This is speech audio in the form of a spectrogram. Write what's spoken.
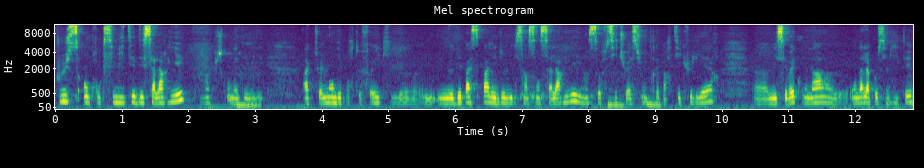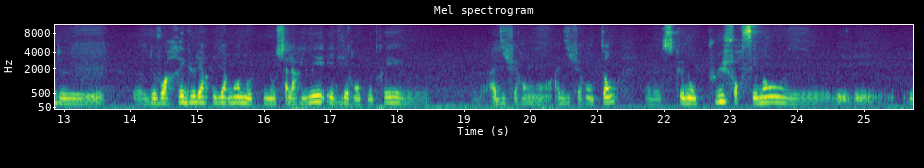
plus en proximité des salariés, hein, puisqu'on a des, actuellement des portefeuilles qui euh, ne dépassent pas les 2500 salariés, hein, sauf mmh. situation très particulière. mais c'est vrai qu'on a, on a la possibilité de, de voir régulièrement nos, nos, salariés et de les rencontrer à différents, à différents temps, euh, ce que n'ont plus forcément euh, les, les,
